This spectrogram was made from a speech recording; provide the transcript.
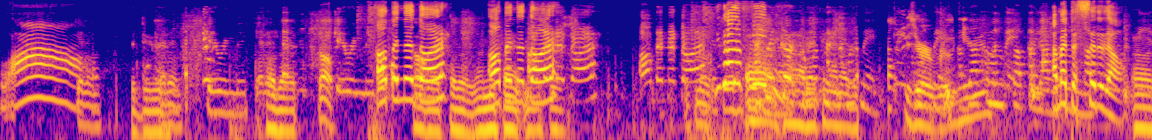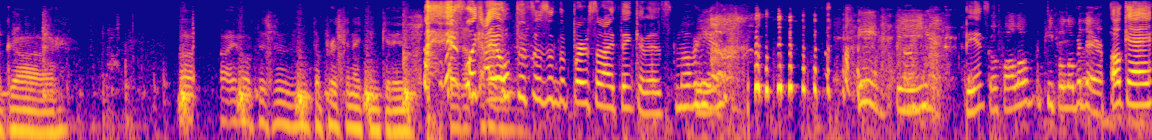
Get Wow. in. Good Get in. Scaring me. Get in. Go. Scaring me. Open the Oh, door. Hold up. Let me Open the door. You gotta Oh, feed. God, I think I know that. Is there a road near you? I'm at the Citadel. Oh god. Uh, I hope this isn't the person I think it is. He's like, I hope this isn't the person I think it is. Come over here. Bean, Bean, Beans? go follow the people over there. Okay.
